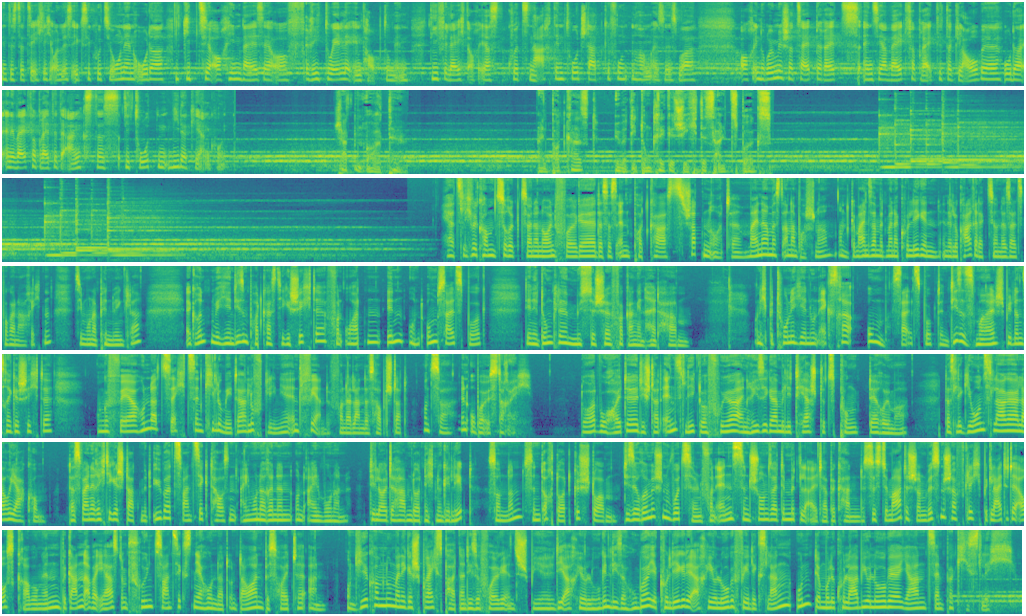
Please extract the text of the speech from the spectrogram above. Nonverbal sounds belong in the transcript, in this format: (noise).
Sind das tatsächlich alles Exekutionen oder gibt es ja auch Hinweise auf rituelle Enthauptungen, die vielleicht auch erst kurz nach dem Tod stattgefunden haben? Also es war auch in römischer Zeit bereits ein sehr weit verbreiteter Glaube oder eine weit verbreitete Angst, dass die Toten wiederkehren konnten. Schattenorte. Ein Podcast über die dunkle Geschichte Salzburgs. Herzlich willkommen zurück zu einer neuen Folge des SN-Podcasts Schattenorte. Mein Name ist Anna Boschner und gemeinsam mit meiner Kollegin in der Lokalredaktion der Salzburger Nachrichten, Simona Pinwinkler, ergründen wir hier in diesem Podcast die Geschichte von Orten in und um Salzburg, die eine dunkle, mystische Vergangenheit haben. Und ich betone hier nun extra um Salzburg, denn dieses Mal spielt unsere Geschichte ungefähr 116 Kilometer Luftlinie entfernt von der Landeshauptstadt, und zwar in Oberösterreich. Dort, wo heute die Stadt Enns liegt, war früher ein riesiger Militärstützpunkt der Römer. Das Legionslager Lauriacum. Das war eine richtige Stadt mit über 20.000 Einwohnerinnen und Einwohnern. Die Leute haben dort nicht nur gelebt, sondern sind auch dort gestorben. Diese römischen Wurzeln von Enns sind schon seit dem Mittelalter bekannt. Systematische und wissenschaftlich begleitete Ausgrabungen begannen aber erst im frühen 20. Jahrhundert und dauern bis heute an. Und hier kommen nun meine Gesprächspartner dieser Folge ins Spiel. Die Archäologin Lisa Huber, ihr Kollege der Archäologe Felix Lang und der Molekularbiologe Jan Zemper-Kieslich.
